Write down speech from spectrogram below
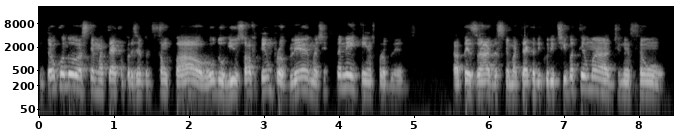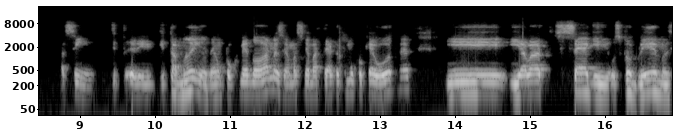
Então, quando a cinemateca, por exemplo, de São Paulo ou do Rio sofre tem um problema, a gente também tem os problemas. Apesar da cinemateca de Curitiba ter uma dimensão assim de, de, tamanho, né, um pouco menor, mas é uma cinemateca como qualquer outra e, e ela segue os problemas,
